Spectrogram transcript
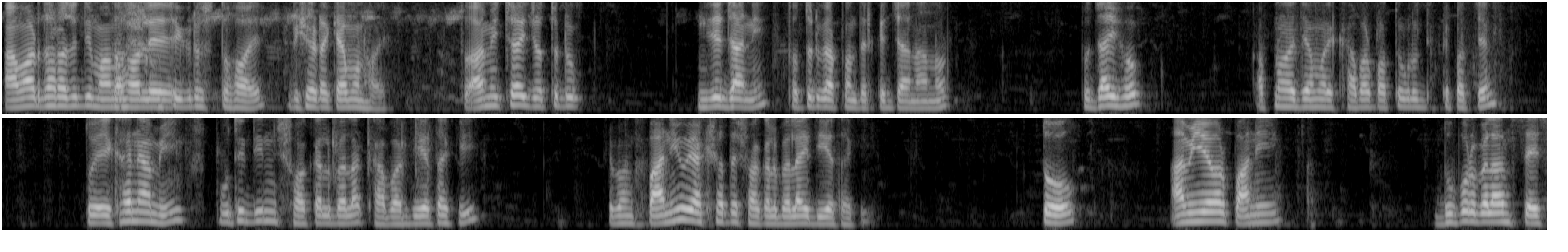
আমার দ্বারা যদি মানুষ হলে ক্ষতিগ্রস্ত হয় বিষয়টা কেমন হয়? তো আমি চাই যতটুকু নিজে জানি ততটুকু আপনাদেরকে জানানোর। তো যাই হোক আপনারা যে আমার খাবার পাত্রগুলো দেখতে পাচ্ছেন তো এখানে আমি প্রতিদিন সকালবেলা খাবার দিয়ে থাকি এবং পানিও একসাথে সকালবেলায় দিয়ে থাকি। তো আমি এবার পানি দুপুরবেলা চেঞ্জ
